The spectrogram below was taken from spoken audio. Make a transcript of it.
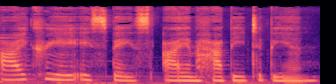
I create a space I am happy to be in.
